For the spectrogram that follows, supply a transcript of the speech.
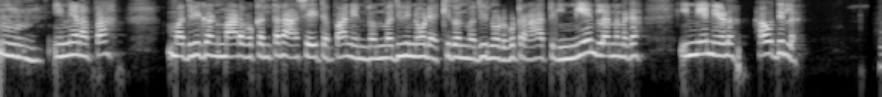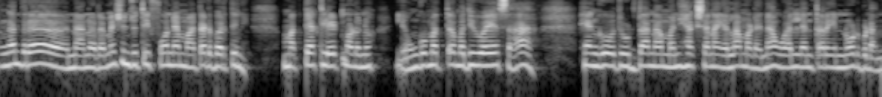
ಹ್ಞೂ ಇನ್ನೇನಪ್ಪ? ಮದ್ವೆ ಗಂಡು ಮಾಡ್ಬೇಕಂತ ಆಸೆ ಐತಪ್ಪ. ನಿಂದೊಂದು ಮದ್ವೆ ನೋಡಿ, ಅಕ್ಕಿದೊಂದು ಮದ್ವೆ ನೋಡ್ಬಿಟ್ರೆ ಆತು. ಇನ್ನೇನಿಲ್ಲ ನನಗೆ? ಇನ್ನೇನು ಹೇಳು? ಹೌದಿಲ್ಲ. ಹಂಗಂದ್ರೆ ನಾನು ರಮೇಶನ ಜೊತೆ ಫೋನೇ ಮಾತಾಡಿ ಬರ್ತೀನಿ. ಮತ್ತೆ ಯಾಕೆ ಲೇಟ್ ಮಾಡೋನು? ಹೆಂಗು ಮತ್ತೆ ಮದುವೆ ವಯಸ್ಸಾ? ಹೆಂಗೋ ದುಡ್ದಾನ ಮನೆ ಹಾಕ್ಸನ, ಎಲ್ಲ ಮಾಡ್ಯಾನ? ಅಲ್ಲಿ ಅಂತಾರೆ ಏನು ನೋಡ್ಬಿಡಣ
